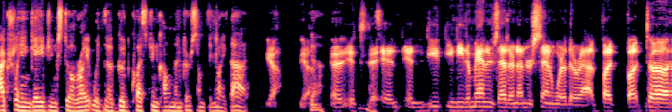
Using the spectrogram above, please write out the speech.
actually engaging still, right, with a good question comment or something like that yeah, yeah. Uh, it's yes. and and you, you need to manage that and understand where they're at but but uh,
